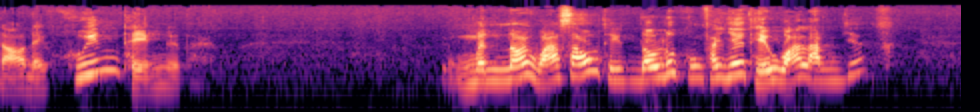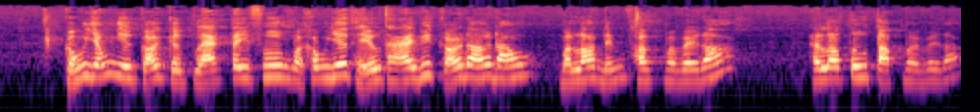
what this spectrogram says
nọ để khuyến thiện người ta mình nói quả xấu thì đôi lúc cũng phải giới thiệu quả lành chứ. Cũng giống như cõi cực lạc tây phương mà không giới thiệu thì ai biết cõi đó ở đâu? Mà lo niệm phật mà về đó. Hay lo tu tập mà về đó.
